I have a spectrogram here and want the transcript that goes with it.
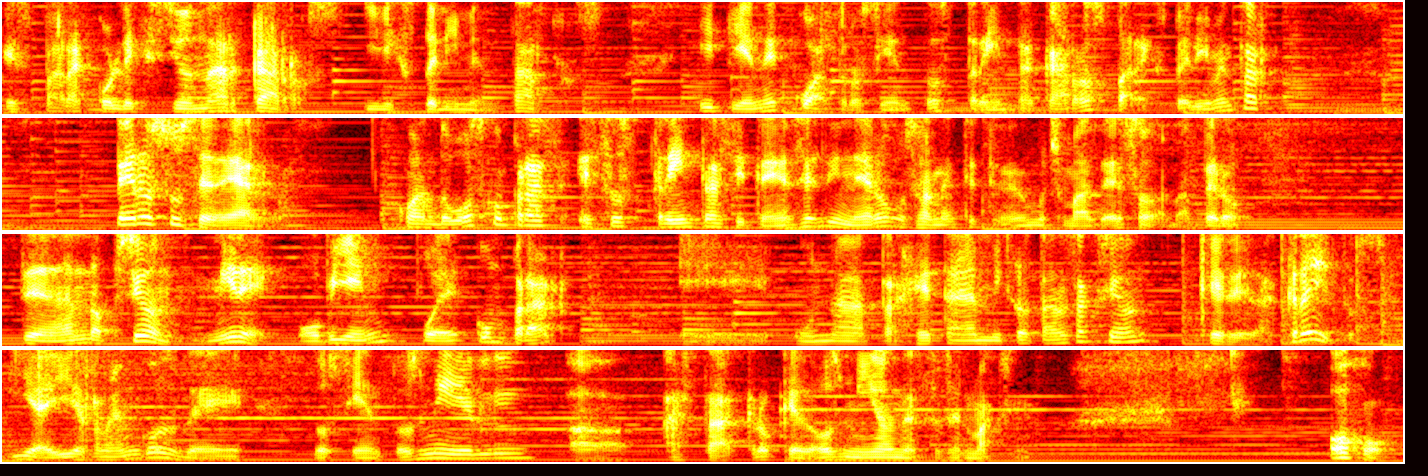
es para coleccionar carros y experimentarlos. Y tiene 430 carros para experimentar. Pero sucede algo cuando vos compras esos 30, si tenés el dinero, usualmente tenés mucho más de eso, ¿verdad? Pero te dan la opción, mire, o bien puede comprar eh, una tarjeta de microtransacción que le da créditos. Y hay rangos de 200 mil ah, hasta creo que 2 millones es el máximo. Ojo,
